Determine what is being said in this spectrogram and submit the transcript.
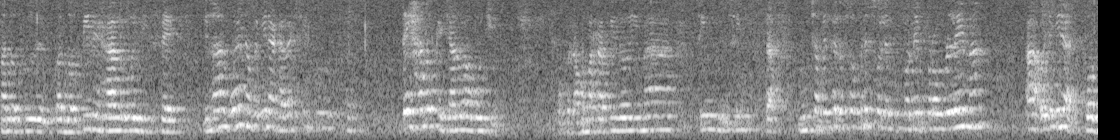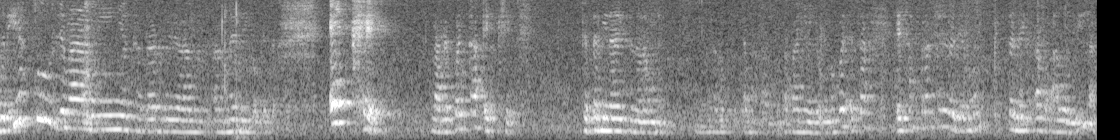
Cuando, tú, cuando pides algo y dices, ah, bueno, que mira, que a ver si tú, déjalo que ya lo hago yo. Porque lo hago más rápido y más sin... sin. Muchas veces los hombres suelen poner problemas. Ah, oye, mira, ¿podrías tú llevar al niño esta tarde al, al médico? Es que, la respuesta es que, que termina diciendo la mujer. Esa, frase deberíamos tener a, abolirla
